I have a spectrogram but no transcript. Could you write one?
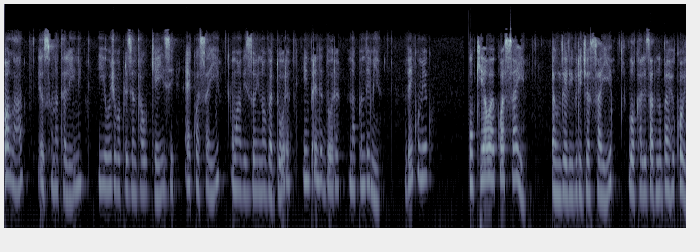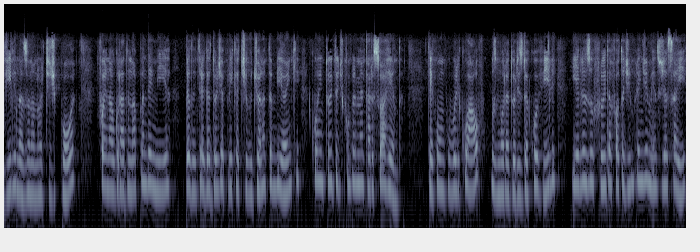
Olá, eu sou Nataline e hoje eu vou apresentar o case Ecoaçaí, uma visão inovadora e empreendedora na pandemia. Vem comigo! O que é o Ecoaçaí? É um delivery de açaí localizado no bairro Coville, na zona norte de Poa. Foi inaugurado na pandemia pelo entregador de aplicativo Jonathan Bianchi com o intuito de complementar sua renda. Tem como público-alvo os moradores do Ecoville e ele usufrui da falta de empreendimentos de açaí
